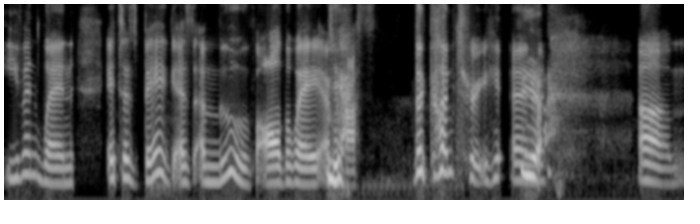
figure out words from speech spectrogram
even when it's as big as a move all the way across yeah. the country. And, yeah um,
